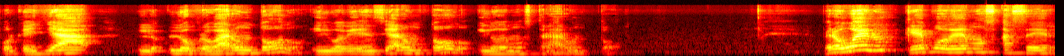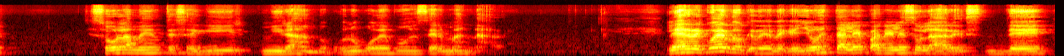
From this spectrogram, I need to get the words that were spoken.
porque ya lo, lo probaron todo y lo evidenciaron todo y lo demostraron todo. Pero bueno, ¿qué podemos hacer? Solamente seguir mirando, porque no podemos hacer más nada. Les recuerdo que desde que yo instalé paneles solares de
